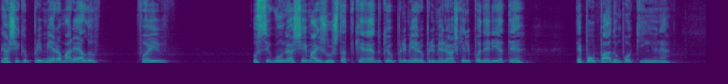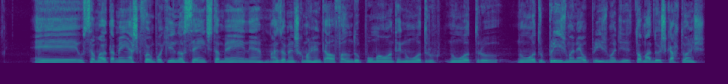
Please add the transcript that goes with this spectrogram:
Eu achei que o primeiro amarelo foi. O segundo eu achei mais justo até do que o primeiro. O primeiro eu acho que ele poderia ter, ter poupado um pouquinho, né? É, o Samuel também acho que foi um pouquinho inocente também, né? Mais ou menos como a gente estava falando do Puma ontem, num outro, num outro, num outro prisma, né? O prisma de tomar dois cartões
